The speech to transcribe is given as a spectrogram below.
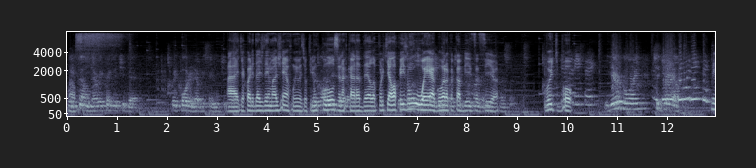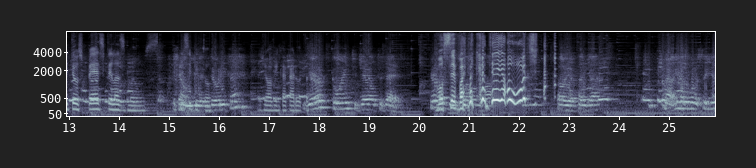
We filmed everything that you did, Ah, é que a qualidade da imagem é ruim, mas eu queria um close na cara dela, porque ela fez um ué agora com a cabeça assim, ó. Muito bom. You're going to jail. Meteu os pés pelas mãos e precipitou. didn't do anything. A jovem cacarota. You're going to jail today. Your Você vai pra cadeia hoje. Oh, yeah, thank God. No, he doesn't want to see you.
